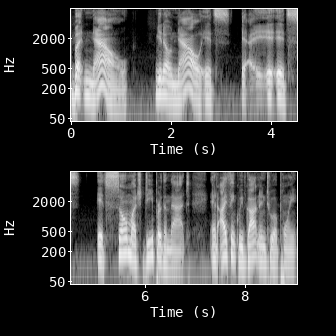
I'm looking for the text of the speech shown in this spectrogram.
But now, you know, now it's it, it's it's so much deeper than that, and I think we've gotten into a point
